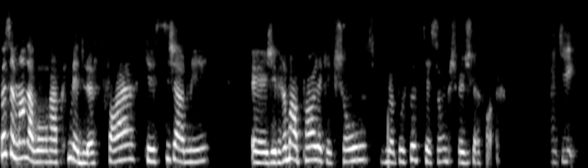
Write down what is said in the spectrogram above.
pas seulement d'avoir appris, mais de le faire, que si jamais euh, j'ai vraiment peur de quelque chose, je me pose pas de questions puis je fais juste le faire. OK.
